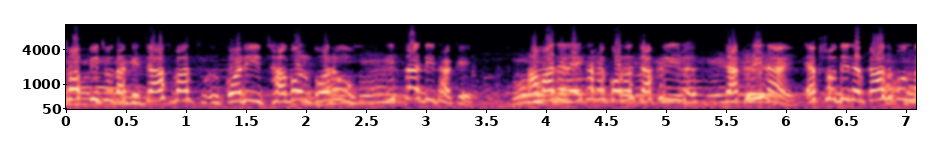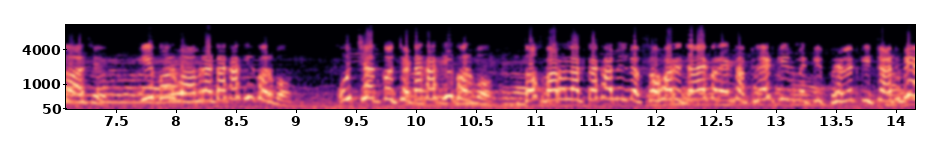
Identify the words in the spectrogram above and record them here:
সব কিছু থাকে। চাষবাস করি ছাগল গরু ইত্যাদি থাকে। আমাদের এখানে কোনো চাকরি চাকরি নাই। একশো দিনের কাজ বন্ধ আছে। কি করব? আমরা টাকা কি করব? উচ্ছেদ করছে, টাকা কি করব? দশ বারো লাখ টাকা মিলবে, শহরে যায় করে একটা ফ্ল্যাট কিনবে কি, ফ্ল্যাট কি চাটবে?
